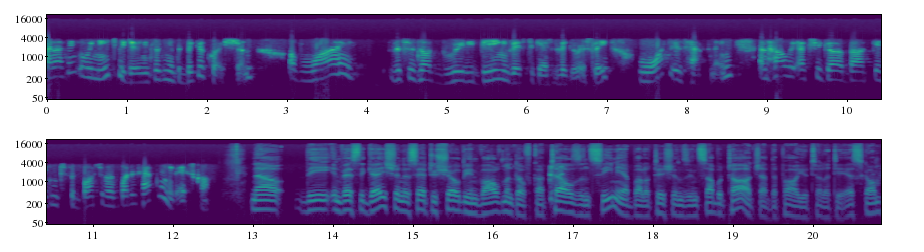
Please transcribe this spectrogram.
And I think what we need to be doing is looking at the bigger question of why this is not really being investigated vigorously, what is happening, and how we actually go about getting to the bottom of what is happening at Eskom. Now, the investigation is said to show the involvement of cartels and senior politicians in sabotage at the power utility Eskom.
